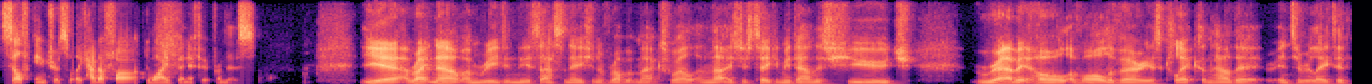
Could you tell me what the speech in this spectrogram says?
self-interest. Like, how the fuck do I benefit from this? Yeah, right now I'm reading The Assassination of Robert Maxwell, and that is just taking me down this huge rabbit hole of all the various cliques and how they're interrelated.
